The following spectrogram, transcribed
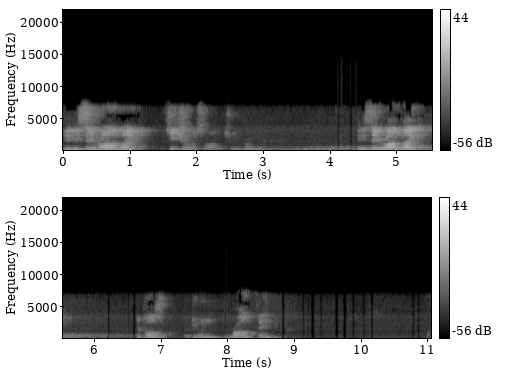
Did he say wrong like the teacher was wrong to improvement? Did he say wrong like they're both wrong? They're doing the wrong thing. Or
